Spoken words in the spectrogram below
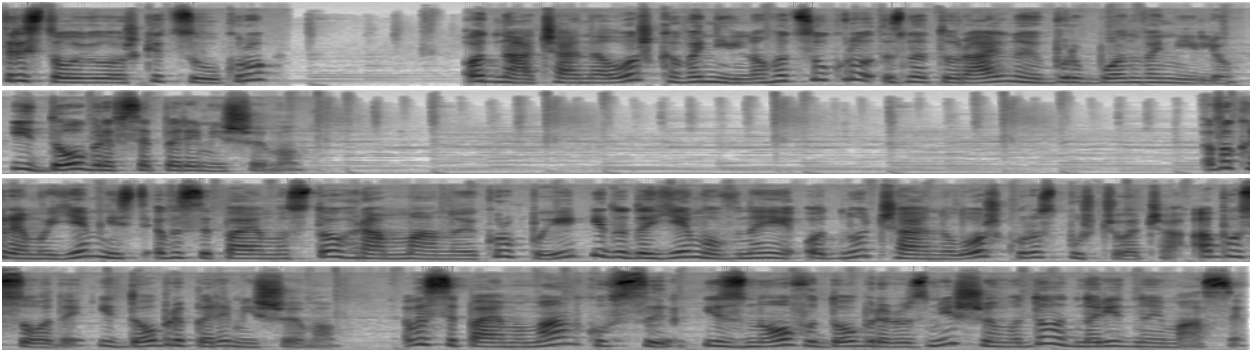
3 столові ложки цукру, одна чайна ложка ванільного цукру з натуральною бурбон ваніллю. І добре все перемішуємо. В окрему ємність висипаємо 100 г манної крупи і додаємо в неї одну чайну ложку розпущувача або соди і добре перемішуємо. Висипаємо манку в сир і знову добре розмішуємо до однорідної маси.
